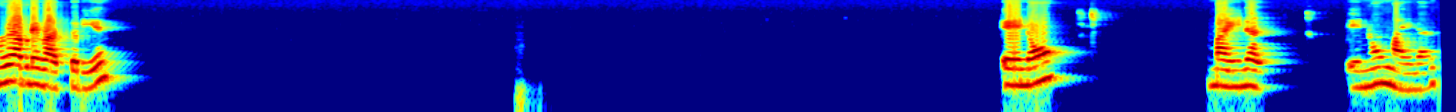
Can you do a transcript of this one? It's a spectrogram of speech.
હવે આપણે વાત કરીએ N O minus N O minus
